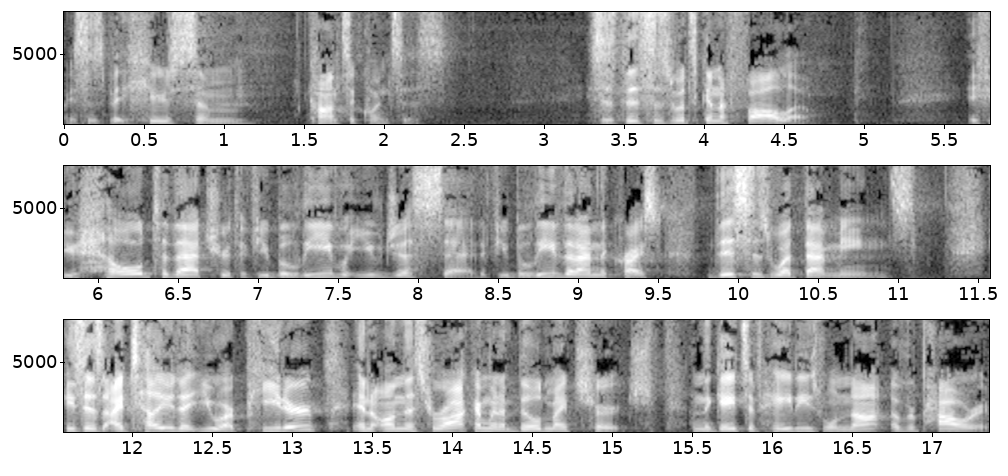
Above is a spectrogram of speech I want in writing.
He says, but here's some consequences. He says, this is what's going to follow if you held to that truth, if you believe what you've just said, if you believe that I'm the Christ, this is what that means. He says, I tell you that you are Peter, and on this rock I'm going to build my church, and the gates of Hades will not overpower it.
